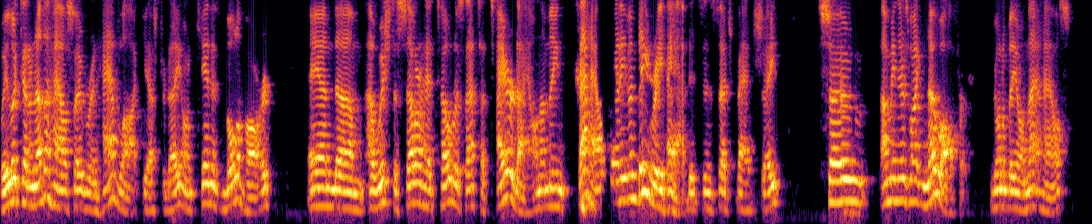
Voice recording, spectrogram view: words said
We looked at another house over in Havelock yesterday on Kenneth Boulevard and um, I wish the seller had told us that's a tear down. I mean, that house can't even be rehabbed. It's in such bad shape. So, I mean, there's like no offer going to be on that house.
